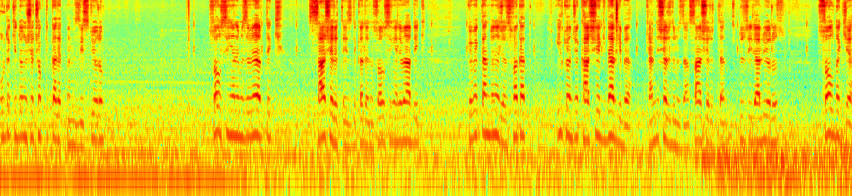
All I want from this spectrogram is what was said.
Buradaki dönüşe çok dikkat etmenizi istiyorum. Sol sinyalimizi verdik. Sağ şeritteyiz. Dikkat edin. Sol sinyali verdik. Göbekten döneceğiz. Fakat ilk önce karşıya gider gibi kendi şeridimizden sağ şeritten düz ilerliyoruz. Soldaki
